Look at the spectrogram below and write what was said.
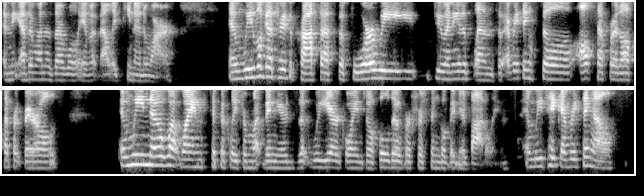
and the other one is our Willamette Valley Pinot Noir. And we will go through the process before we do any of the blends. So everything's still all separate, all separate barrels. And we know what wines typically from what vineyards that we are going to hold over for single vineyard bottlings. And we take everything else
